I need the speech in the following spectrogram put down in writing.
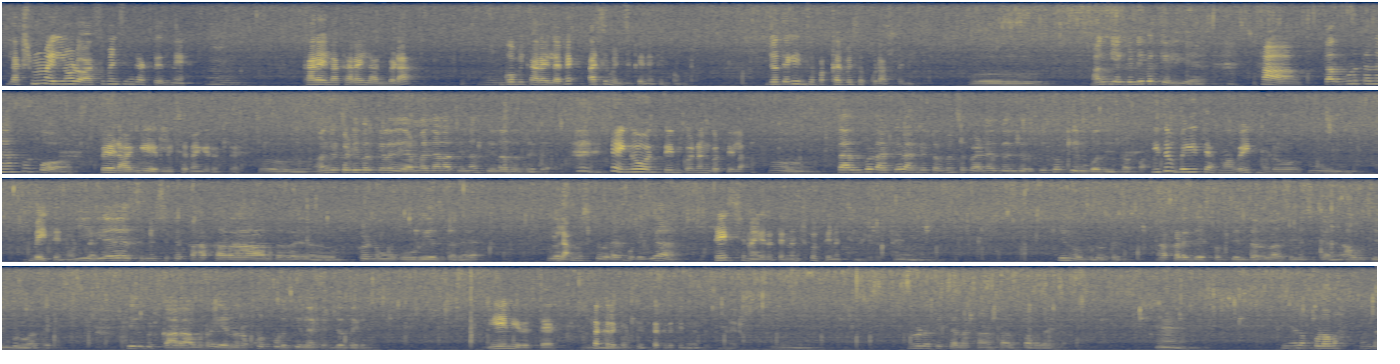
ಲಕ್ಷ್ಮಮ್ಮ ಇಲ್ಲಿ ನೋಡು ಹಸಿಮೆಣ್ಸಿನ್ಕಾಯಿ ಹಾಕ್ತಿದ್ದೀನಿ ಖಾರ ಇಲ್ಲ ಖಾರ ಇಲ್ಲ ಅನ್ಬೇಡ. ಗೋಬಿ ಖಾರ ಇಲ್ಲ ಅಂದರೆ ಹಸಿಮೆಣ್ಸಿನ್ಕಾಯಿನೇ ತಿನ್ಕೊಂಡು ಜೊತೆಗೆ ಇನ್ನು ಸ್ವಲ್ಪ ಕರ್ಬೇ ಸೊಪ್ಪು ಕೂಡ ಹಾಕ್ತೀನಿ. ಹಂಗೆ ಹಂಗೆ ಕಡಿಬೇಕಿಲ್ಲಿಗೆ ಹಾಂ. ತರ್ಬಿಡ್ತಾನೆ ಸೊಪ್ಪು ಬೇಡ ಹಂಗೆ ಇರಲಿ ಚೆನ್ನಾಗಿರುತ್ತೆ. ಹ್ಞೂ ಹಂಗೆ ಕಡಿಬೇಕಿಲ್ಲ ಎಮ್ಮೆ ದನ ತಿನ್ನೋದು ತಿನ್ನೋದತ್ತಿದೆ. ಹೆಂಗೋ ಒಂದು ತಿನ್ಕೊ ನಂಗೆ ಗೊತ್ತಿಲ್ಲ. ಹ್ಞೂ ತರ್ಬಿಟ್ಟು ಹಾಕಿದ್ರೆ ಹಂಗೆ ಕರ್ಬೇವಿನ ಸೊಪ್ಪು ಎಣ್ಣೆ ಬೆಂದಿರ್ತಿತ್ತು ತಿನ್ಬೋದು ಇತ್ತಪ್ಪ ಇದು ಬೇಯುತ್ತೆ ಅಮ್ಮ ವೆಯ್ಟ್ ಮಾಡು ಹ್ಞೂ ಬೇಯ್ತೆ ನೋಡಿ ಈಗಲೇ ಸಿಮೆಣ್ಸಿಕಾಯಿ ಖಾರ ಅಂತ ಕಣ್ಣು ಮೂಗು ಉರಿ ಅಂತಾರೆ. ಇಲ್ಲ. ಹಾಕ್ಬಿಟ್ಟಿದ್ಯಾ? ಟೇಸ್ಟ್ ಚೆನ್ನಾಗಿರುತ್ತೆ ನಂಚ್ಕೊಂಡು ತಿನ್ನೋದು ಚೆನ್ನಾಗಿರುತ್ತೆ. ತಿನ್ಬಿಡ್ಬಿಡು ಆ ಕಡೆ ದೇಶದಲ್ಲಿ ತಿಂತಾರಲ್ಲ ಸಿಮೆಣ್ಸಿಕಾಯಿ ನಾವು ತಿನ್ಬಿಡುವ ತಿನ್ಬಿಟ್ಟು ತಿಂದ್ಬಿಟ್ಟು ಖಾರ ಆಗ್ಬಿಟ್ರೆ ಏನಾರ ಕೊಟ್ಬಿಡು ತಿನ್ನೋಕ್ಕೆ ಜೊತೆಗೆ. ಏನಿರುತ್ತೆ? ಸಕ್ಕರೆ ಕೊಡ್ತೀವಿ ಸಕ್ಕರೆ ತಿನ್ನೋದು ಸುಮ್ಮನೆ ಹ್ಞೂ ನೋಡೋಕ್ಕೆ ಚೆನ್ನಾಗಿ ಕಾಣ್ತಾ ಪರವಾಗಿಲ್ಲ. ಹ್ಞೂ ಏನೋ ಕೊಡವ ಒಂದ.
